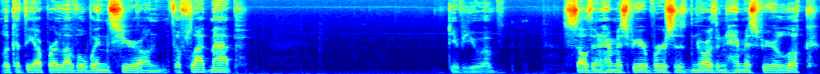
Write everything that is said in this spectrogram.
look at the upper level winds here on the flat map, give you a southern hemisphere versus northern hemisphere look.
